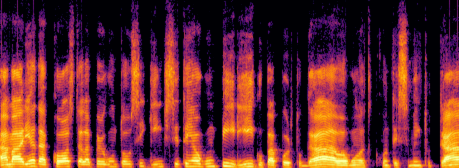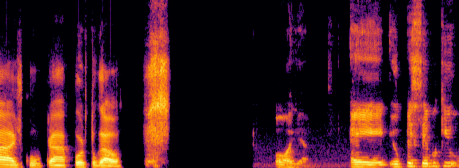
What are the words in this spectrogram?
a Maria da Costa, ela perguntou o seguinte, se tem algum perigo para Portugal, algum acontecimento trágico para Portugal? Olha, é, eu percebo que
